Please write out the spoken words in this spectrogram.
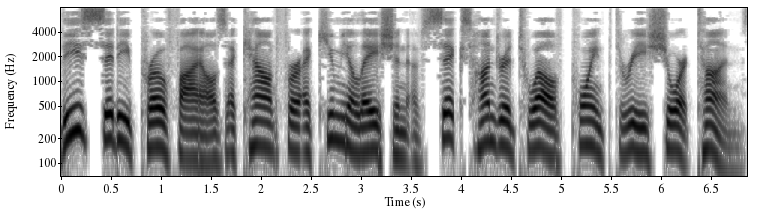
These city profiles account for accumulation of 612.3 short tons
